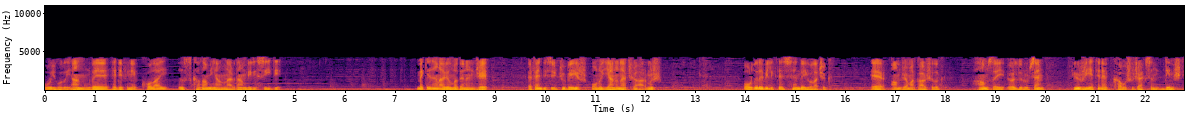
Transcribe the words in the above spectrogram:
uygulayan ve hedefini kolay ıskalamayanlardan birisiydi. Mekke'den ayrılmadan önce efendisi Cübeyr onu yanına çağırmış. Orduyla birlikte sen de yola çık. Eğer amcama karşılık Hamza'yı öldürürsen hürriyetine kavuşacaksın demişti.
